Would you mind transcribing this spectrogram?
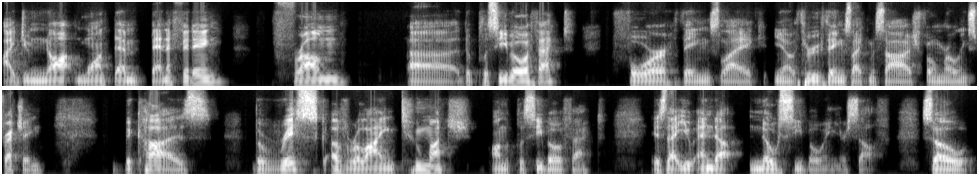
I do not want them benefiting from uh, the placebo effect for things like, you know, through things like massage, foam rolling, stretching, because the risk of relying too much on the placebo effect is that you end up noceboing yourself. So,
